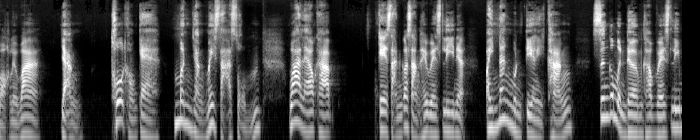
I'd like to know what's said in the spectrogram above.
บอกเลยว่าอย่างโทษของแกมันยังไม่สาสม ว่าแล้วครับ เจสันก็สั่งให้เวสลีย์เนี่ยไปนั่งบนเตียงอีกครั้ง ซึ่งก็เหมือนเดิมครับเวสลีย์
